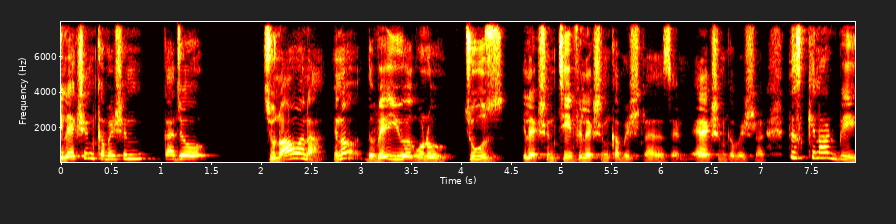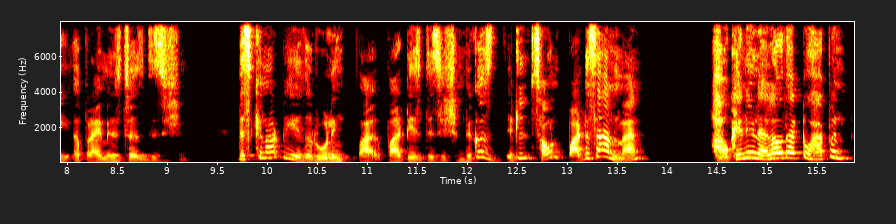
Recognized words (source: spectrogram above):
इलेक्शन कमीशन का जो चुनाव है ना यू नो द वे यू आर गोइंग टू चूज इलेक्शन चीफ इलेक्शन कमिश्नर्स एंड इलेक्शन कमिश्नर दिस कैन नॉट बी अ प्राइम मिनिस्टर्स डिसीजन this cannot be the ruling party's decision because it will sound partisan, man. How can you allow that to happen?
